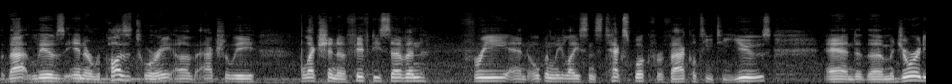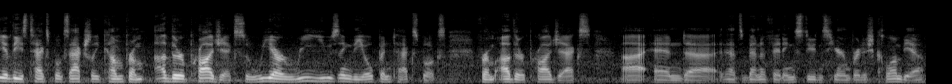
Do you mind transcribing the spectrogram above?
That lives in a repository of actually a collection of 57 free and openly licensed textbook for faculty to use. And the majority of these textbooks actually come from other projects. So we are reusing the open textbooks from other projects uh, and uh, that's benefiting students here in British Columbia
